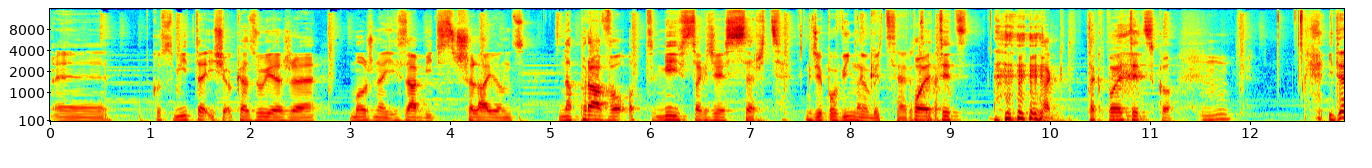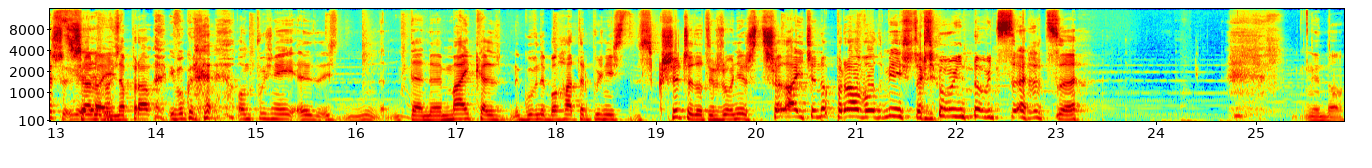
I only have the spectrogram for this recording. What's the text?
y, kosmitę i się okazuje, że można ich zabić strzelając na prawo od miejsca, gdzie jest serce. Gdzie powinno tak być serce. Poetyc... Tak. tak, tak poetycko. Mm. I też strzela i naprawdę. I w ogóle on później, y, ten Michael, główny bohater, później krzyczy do tych żołnierzy: strzelajcie na prawo od miejsca, gdzie powinno być serce. No.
